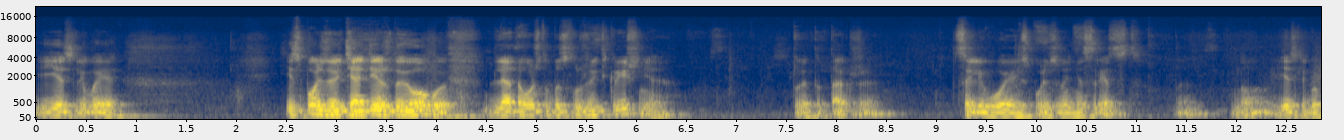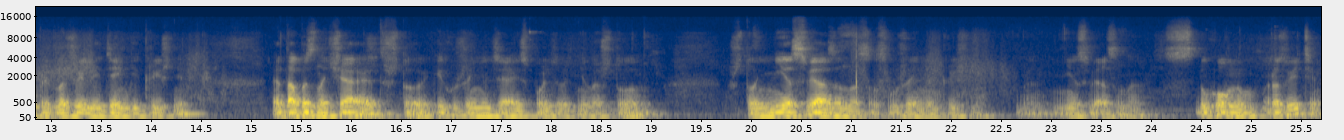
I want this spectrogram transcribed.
И если вы используете одежду и обувь для того, чтобы служить Кришне, то это также целевое использование средств. Да. Но если бы предложили деньги Кришне, это обозначает, что их уже нельзя использовать ни на что, что не связано со служением Кришне, не связано с духовным развитием.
